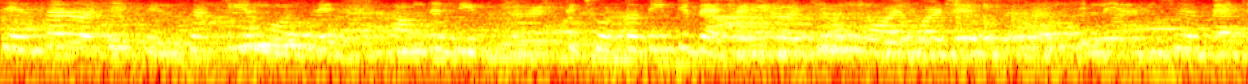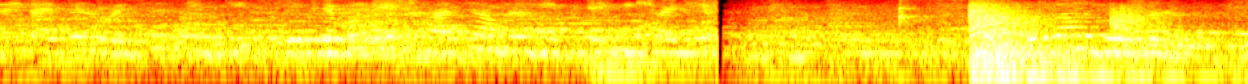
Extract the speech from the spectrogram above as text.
সেন্সার রয়েছে এই সেন্সারটির মধ্যে আমাদের একটি ছোট্ট তিনটি ব্যাটারি রয়েছে এবং নয় ওয়ার্ডের লেন্স ব্যাটারি টাইপের রয়েছে তিনটি এবং এর সাহায্যে আমরা এই বিষয়টি আমরা দেহটা দেখাচ্ছি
